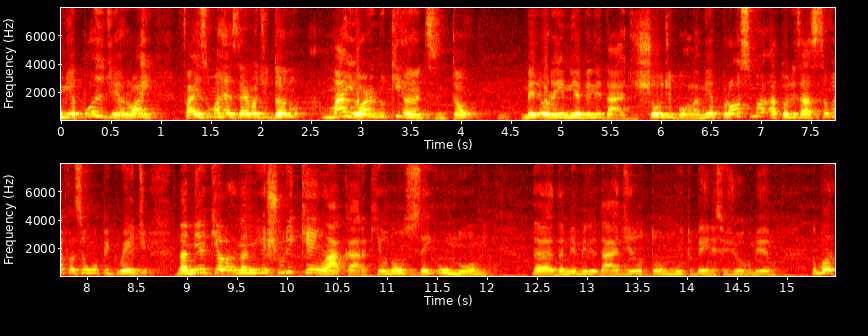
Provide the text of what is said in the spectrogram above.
minha pose de herói faz uma reserva de dano maior do que antes. Então melhorei minha habilidade. Show de bola. A minha próxima atualização vai fazer um upgrade na minha, na minha Shuriken lá, cara. Que eu não sei o nome da, da minha habilidade. Eu tô muito bem nesse jogo mesmo. Vamos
